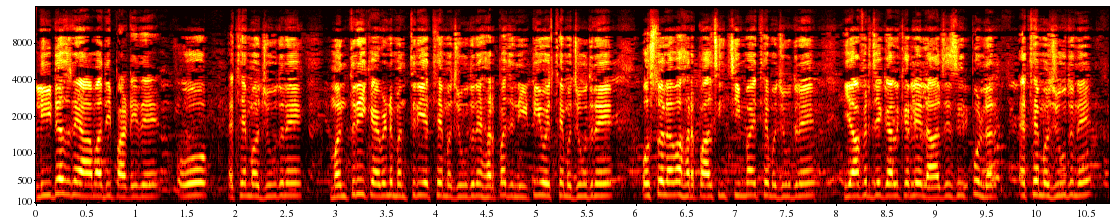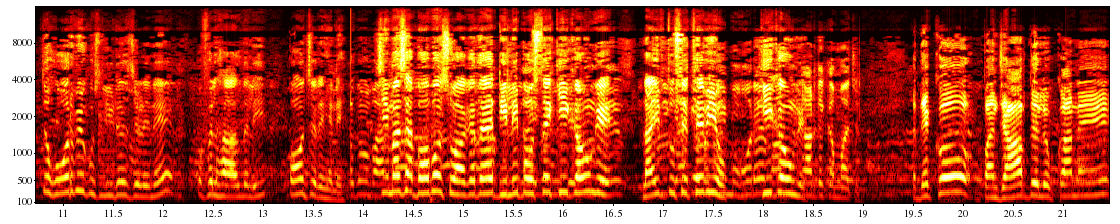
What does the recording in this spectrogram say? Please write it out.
ਲੀਡਰਸ ਨੇ ਆਮ ਆਦਮੀ ਪਾਰਟੀ ਦੇ, ਉਹ ਇੱਥੇ ਮੌਜੂਦ ਨੇ। ਮੰਤਰੀ, ਕੈਬਨਿਟ ਮੰਤਰੀ ਇੱਥੇ ਮੌਜੂਦ ਨੇ ਹਰਪਜ ਨੀਟੀ ਉਹ ਇੱਥੇ ਮੌਜੂਦ ਨੇ। ਉਸ ਤੋਂ ਇਲਾਵਾ ਹਰਪਾਲ ਸਿੰਘ ਚੀਮਾ ਇੱਥੇ ਮੌਜੂਦ ਨੇ ਜਾਂ ਫਿਰ ਜੇ ਗੱਲ ਕਰ ਲਈਏ ਲਾਲਜੀਤ ਸਿੰਘ ਭੁੱਲਰ ਇੱਥੇ ਮੌਜੂਦ ਨੇ। ਤੇ ਹੋਰ ਵੀ ਕੁਝ ਲੀਡਰਸ ਜਿਹੜੇ ਨੇ, ਉਹ ਫਿਲਹਾਲ ਦੇ ਲਈ ਪਹੁੰਚ ਰਹੇ ਨੇ। ਚੀਮਾ ਸਾਹਿਬ ਬਹੁਤ ਬਹੁਤ ਸਵਾਗਤ ਹੈ। ਦਿੱਲੀ ਪੋਸਟ ਤੇ ਕੀ ਕਹੋਗੇ? ਲਾਈਵ ਤੁਸੀਂ ਇੱਥੇ ਵੀ ਹੋ। ਕੀ ਕਹੋਗੇ? ਦੇਖੋ, ਪੰਜਾਬ ਦੇ ਲੋਕਾਂ ਨੇ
